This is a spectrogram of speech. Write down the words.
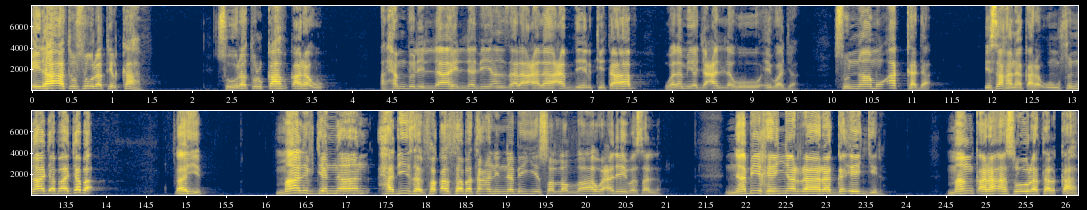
قراءة سورة الكهف. سورة الكهف قرأوا. الحمد لله الذي أنزل على عبده الكتاب ولم يجعل له عوجا. سنة مؤكدة. إسخنا قرأوا. سنة جبا جبا. طيب. مالف جنان حديثا فقد ثبت عن النبي صلى الله عليه وسلم. نبي خينيا را رقا اجر. من قرأ سورة الكهف؟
